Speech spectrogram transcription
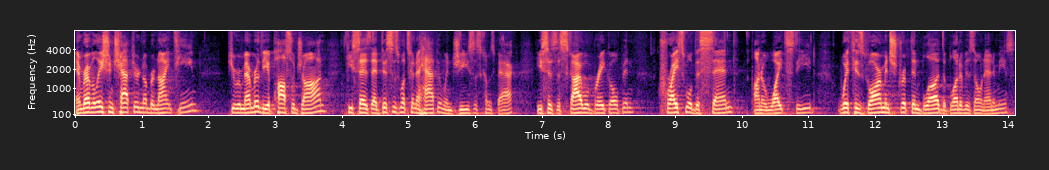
In Revelation chapter number 19, if you remember the Apostle John, he says that this is what's going to happen when Jesus comes back. He says the sky will break open, Christ will descend on a white steed with his garment stripped in blood, the blood of his own enemies.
